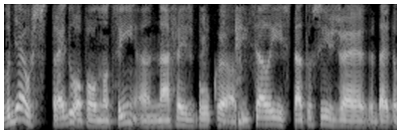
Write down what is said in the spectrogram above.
Ľudia už v stredu o polnoci e, na Facebook e, písali statusy, že teda je to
